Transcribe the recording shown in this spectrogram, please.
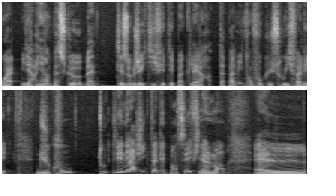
Ouais, il y a rien parce que bah, tes objectifs étaient pas clairs, t'as pas mis ton focus où il fallait. Du coup, toute l'énergie que tu as dépensée finalement, elle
